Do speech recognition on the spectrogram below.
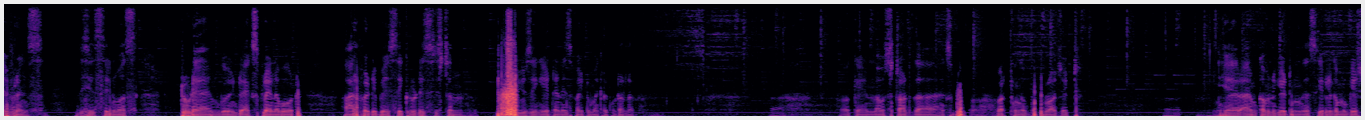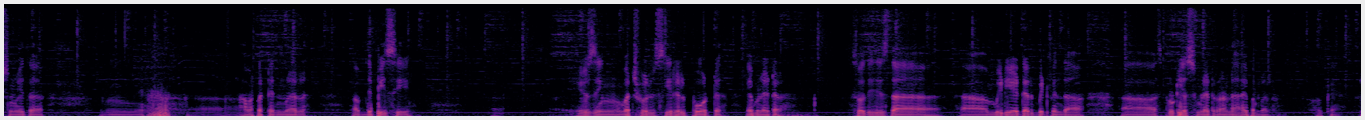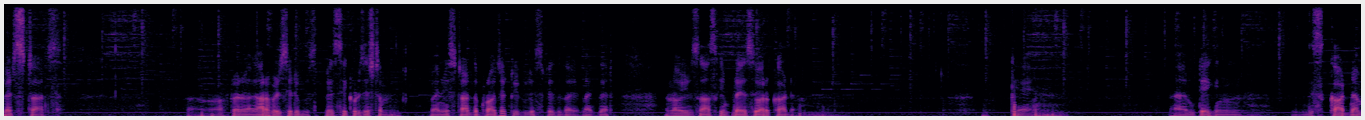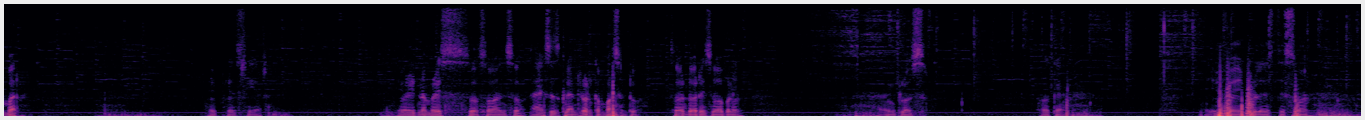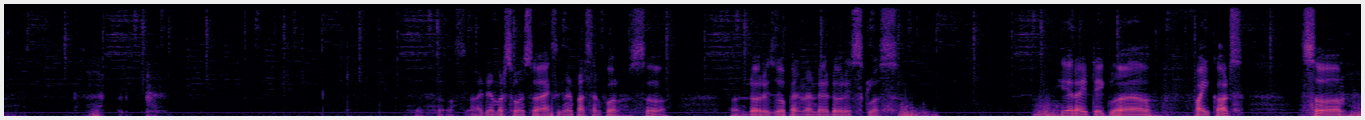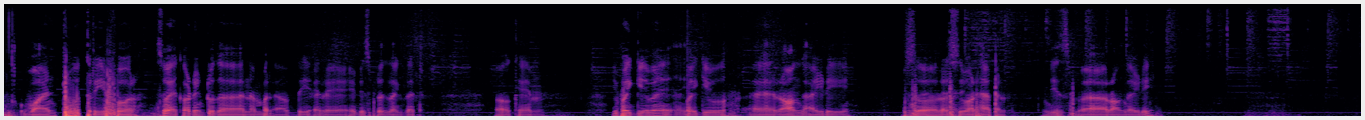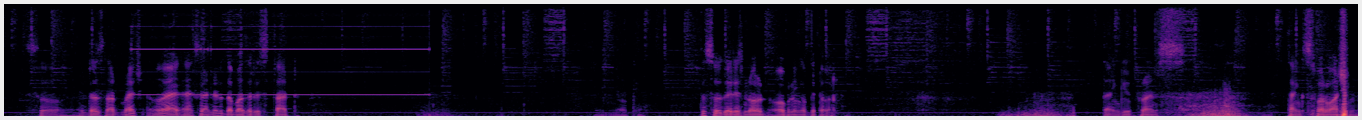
hi friends this is Srinivas. Today I am going to explain about RFID based security system using AT89s52 microcontroller. Uh, okay now start the working of the project. Uh, here I am communicating the serial communication with a um, uh, terminal of the PC using virtual serial port emulator. So this is the uh, mediator between the uh, Proteus simulator and Hyperwell okay let's start. Uh, after uh, RFID space security system when we start the project it will display like that. Now it's asking place your card. Okay. I'm taking this card number. We place here your read number is so so and so access granted welcome person 2 so door is opening and close. Okay. If I place this one I remember so and so access granted person 4 so door is open and the door is closed. Here I take uh, 5 cards. So 1 2 3 4 so according to the number of the array it displays like that. Okay. If I give a if I give a wrong ID so let's see what happened this uh, wrong ID so it does not match. Oh, accidentally the buzzer is start. Okay. So there is no opening of the door thank you friends. Thanks for watching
